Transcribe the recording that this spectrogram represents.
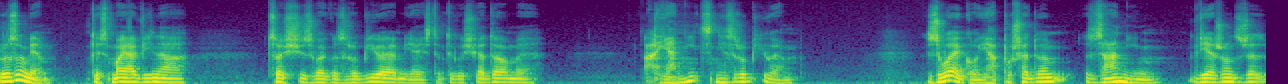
Rozumiem, to jest moja wina, coś złego zrobiłem, ja jestem tego świadomy, ale ja nic nie zrobiłem. Złego, ja poszedłem za nim, wierząc, że,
